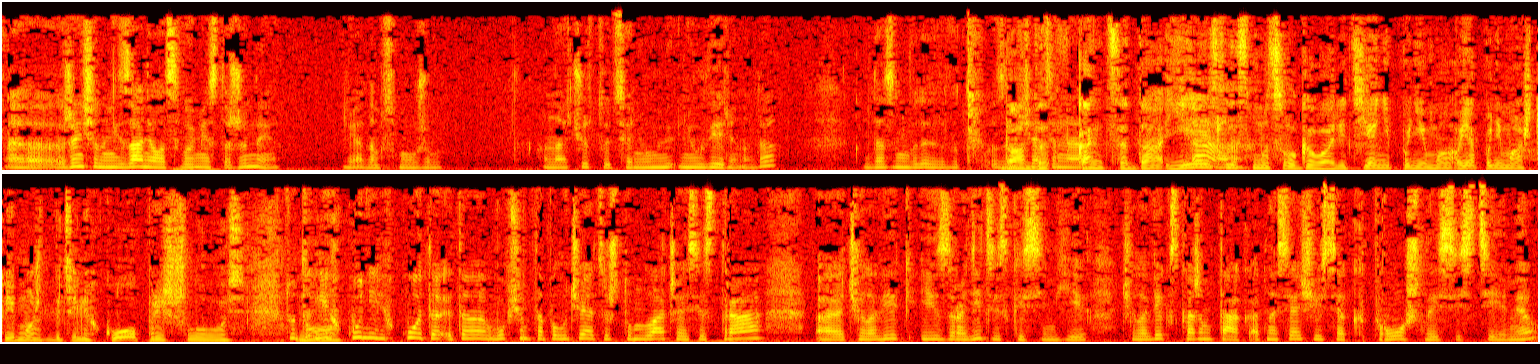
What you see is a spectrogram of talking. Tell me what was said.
женщина не заняла свое место жены рядом с мужем она чувствует себя неуверенно, да? Когда за него вот это вот замечательное... Да, в конце, да. Есть да. ли смысл говорить? Я не понимаю. Я понимаю, что ей, может быть, и легко пришлось. Тут но... легко, нелегко. Это, это, в общем-то, получается, что младшая сестра, э, человек из родительской семьи, человек, скажем так, относящийся к прошлой системе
